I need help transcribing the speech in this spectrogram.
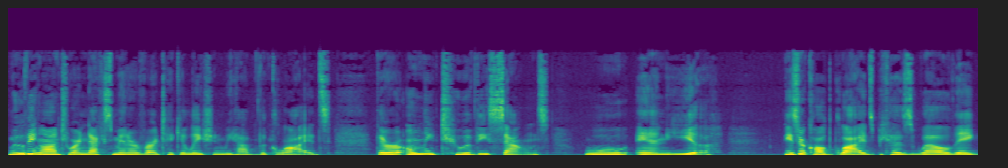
Moving on to our next manner of articulation, we have the glides. There are only two of these sounds, w and y. These are called glides because, well, they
